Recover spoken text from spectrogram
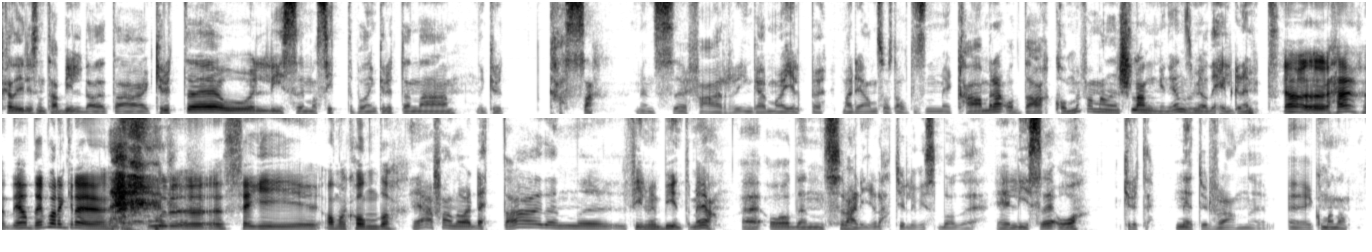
skal de liksom ta bilde av dette kruttet, og Lise må sitte på den kruttønna, den kruttkassa, mens eh, far Ingar må hjelpe Mariann Såstad Ottesen med kamera, og da kommer faen meg den slangen igjen, som vi hadde helt glemt. Ja, eh, hæ? Ja, det var en greie. En stor eh, CGI-anakonda. Ja, faen, det var dette den uh, filmen begynte med, ja. Uh, og den svelger da tydeligvis både Lise og kruttet. Nedtur for han eh, kommandanten.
